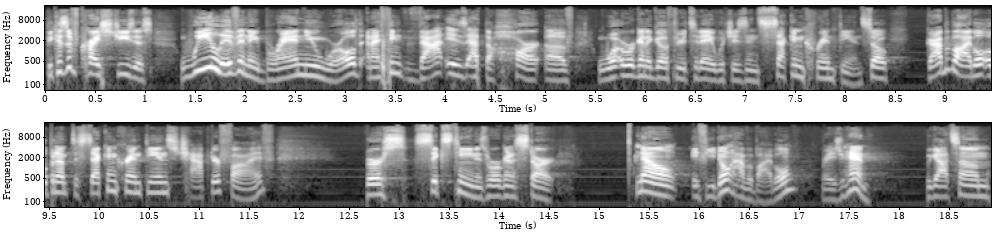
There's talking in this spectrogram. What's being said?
Because of Christ Jesus, we live in a brand new world, and I think that is at the heart of what we're going to go through today, which is in Second Corinthians. So Grab a Bible, open up to Second Corinthians chapter 5, verse 16 is where we're going to start. Now, if you don't have a Bible, raise your hand. We got some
